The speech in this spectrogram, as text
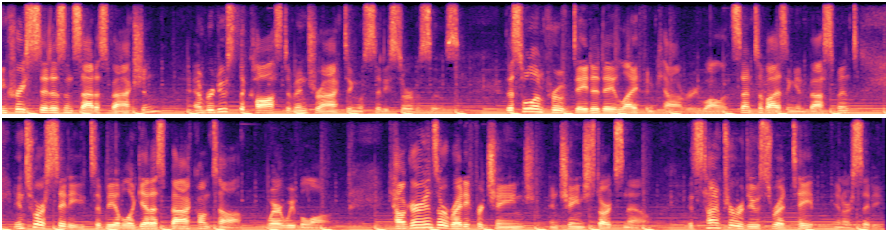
increase citizen satisfaction, and reduce the cost of interacting with city services. This will improve day-to-day life in Calgary while incentivizing investment into our city to be able to get us back on top where we belong. Calgarians are ready for change and change starts now. It's time to reduce red tape in our city.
